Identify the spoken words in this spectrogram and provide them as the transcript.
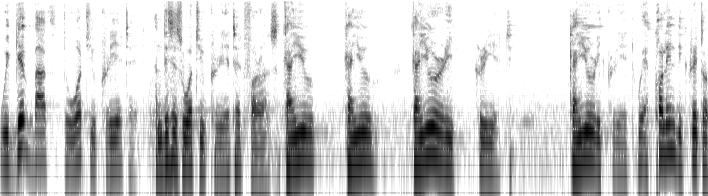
we gave birth to what you created, and this is what you created for us. Can you, can you, can you recreate? Can you recreate? We are calling the Creator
